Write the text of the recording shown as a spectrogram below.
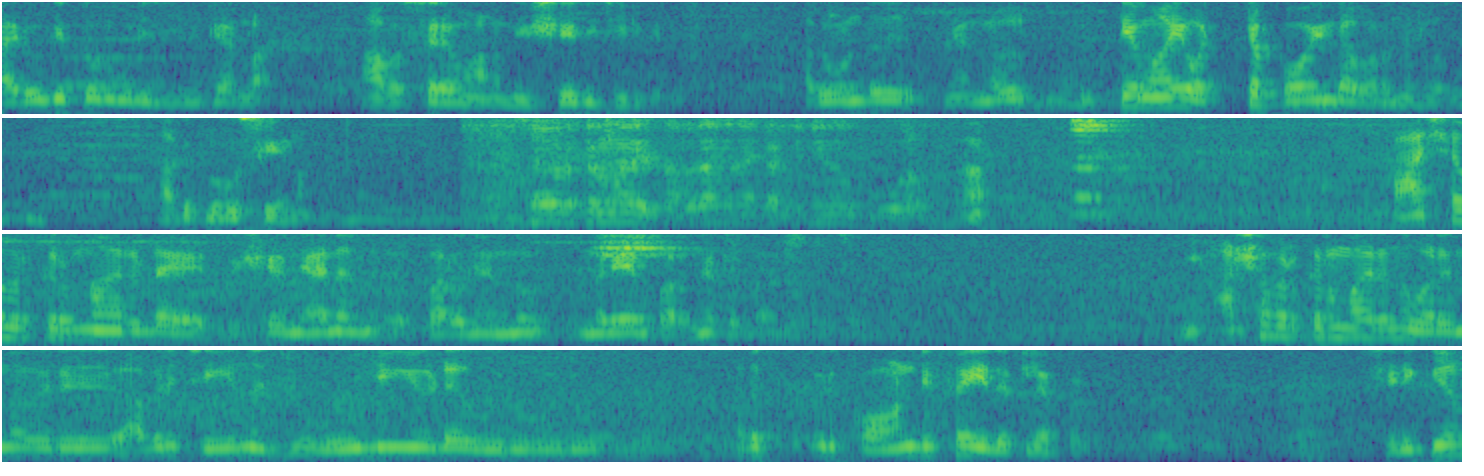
ആരോഗ്യത്തോടു കൂടി ജീവിക്കാനുള്ള അവസരമാണ് നിഷേധിച്ചിരിക്കുന്നത്. അതുകൊണ്ട് ഞങ്ങൾ കൃത്യമായ ഒറ്റ പോയിന്റാണ് പറഞ്ഞിട്ടുള്ളത്. അത് ക്ലോസ് ചെയ്യണം. ആശാവർക്കർമാരുടെ വിഷയം ഞാൻ പറഞ്ഞു ഇന്ന് ഇന്നലെ ഞാൻ പറഞ്ഞിട്ടുണ്ട് അതിനെക്കുറിച്ച് ഈ ആശ വർക്കർമാരെന്ന് പറയുന്നവർ അവർ ചെയ്യുന്ന ജോലിയുടെ ഒരു ഒരു അത് ഒരു ക്വാണ്ടിഫൈ ചെയ്തിട്ടില്ല എപ്പോഴും. ശരിക്കും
